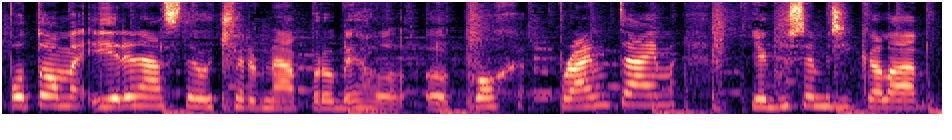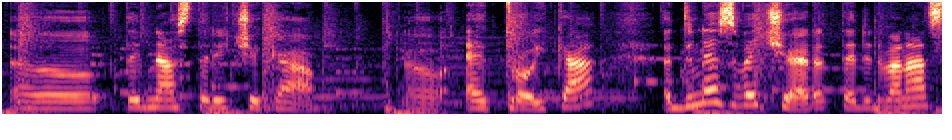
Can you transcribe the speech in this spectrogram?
Potom 11. června proběhl Koch Primetime. Jak už jsem říkala, teď nás tedy čeká E3. Dnes večer, tedy 12.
